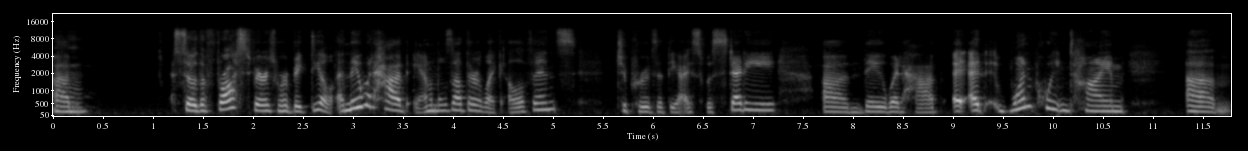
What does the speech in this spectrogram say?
Um, mm-hmm. um, so the frost fairs were a big deal and they would have animals out there like elephants to prove that the ice was steady um, they would have at, at one point in time um,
